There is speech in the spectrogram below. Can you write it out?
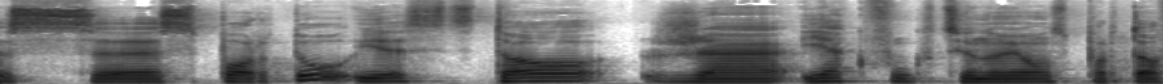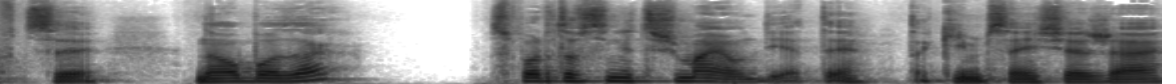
z sportu jest to, że jak funkcjonują sportowcy na obozach. Sportowcy nie trzymają diety, w takim sensie, że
